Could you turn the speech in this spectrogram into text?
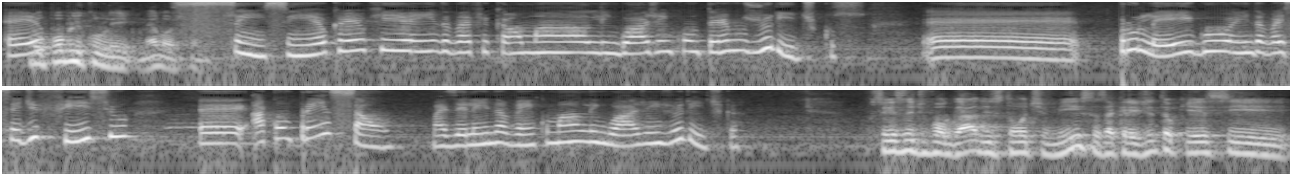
É, eu... público leigo, né, lógico? Sim, sim. Eu creio que ainda vai ficar uma linguagem com termos jurídicos. É, Para o leigo ainda vai ser difícil é, a compreensão, mas ele ainda vem com uma linguagem jurídica. Vocês, advogados, estão otimistas? Acreditam que esse,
